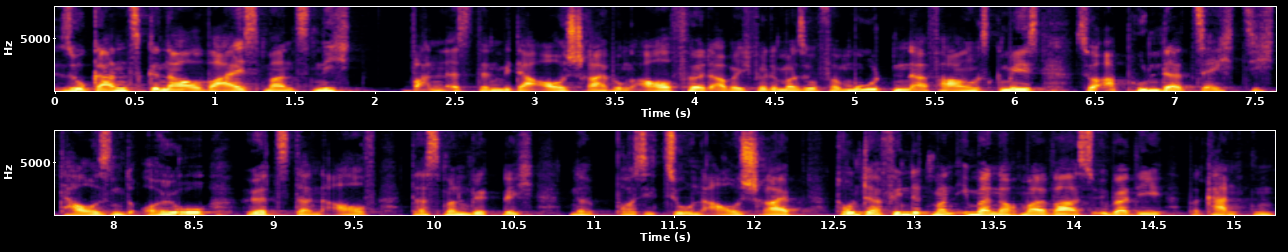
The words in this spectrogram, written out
So ganz genau weiß man es nicht wann es denn mit der Ausschreibung aufhört, aber ich würde mal so vermuten, erfahrungsgemäß, so ab 160.000 Euro hört es dann auf, dass man wirklich eine Position ausschreibt. Drunter findet man immer noch mal was über die bekannten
